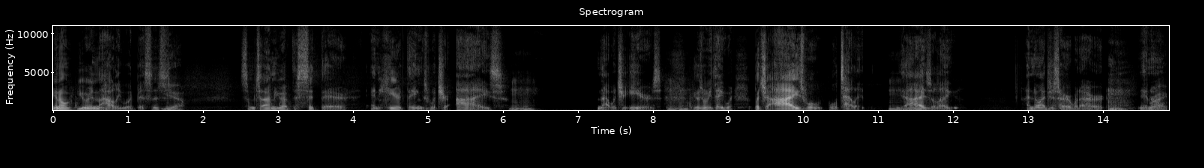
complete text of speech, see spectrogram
You know, you're in the Hollywood business. Yeah. Sometimes you have to sit there and hear things with your eyes, hmm not with your ears, hmm because we think, but your eyes will will tell it. Mm-hmm. Your eyes are like, I know I just heard what I heard. You know, Right.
